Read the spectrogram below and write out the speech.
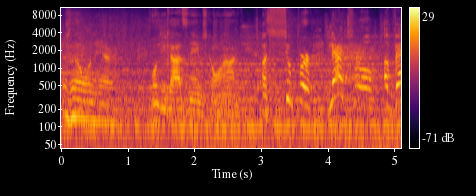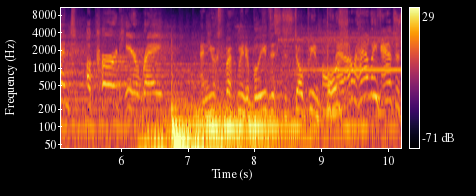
There's no one here. What in God's name's going on? A supernatural event occurred here, Ray. And you expect me to believe this dystopian Oh, bullshit? man, I don't have any answers.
